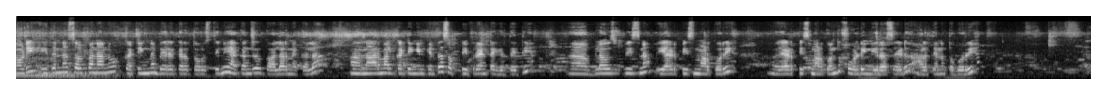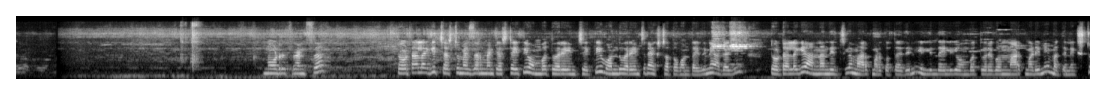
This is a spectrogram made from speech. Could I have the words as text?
ನೋಡಿ, ಇದನ್ನು ಸ್ವಲ್ಪ ನಾನು ಕಟಿಂಗ್ನ ಬೇರೆ ಥರ ತೋರಿಸ್ತೀನಿ. ಯಾಕಂದರೆ ಕಾಲರ್ ನೆಕ್ಕಲ್ಲ ನಾರ್ಮಲ್ ಕಟಿಂಗಿನ್ಗಿಂತ ಸ್ವಲ್ಪ ಡಿಫ್ರೆಂಟ್ ಆಗಿರ್ತೈತಿ. ಬ್ಲೌಸ್ ಪೀಸ್ನ ಎರಡು ಪೀಸ್ ಮಾಡ್ಕೊರಿ. ಎರಡು ಪೀಸ್ ಮಾಡ್ಕೊಂಡು ಫೋಲ್ಡಿಂಗ್ ಇರೋ ಸೈಡ್ ಅಳತೆನ ತಗೋರಿ. ನೋಡ್ರಿ ಫ್ರೆಂಡ್ಸ್ ಟೋಟಲಾಗಿ ಚೆಸ್ಟ್ ಮೆಸರ್ಮೆಂಟ್ ಎಷ್ಟೈತಿ? ಒಂಬತ್ತುವರೆ ಇಂಚ್ ಐತಿ. ಒಂದೂವರೆ ಇಂಚಿನ ಎಕ್ಸ್ಟ್ರಾ ತೊಗೊತಾ ಇದ್ದೀನಿ ಹಾಗಾಗಿ ಟೋಟಲಾಗಿ ಹನ್ನೊಂದು ಇಂಚ್ಗೆ ಮಾರ್ಕ್ ಮಾಡ್ಕೊತಾ ಇದ್ದೀನಿ ಇಲ್ಲಿಂದ ಇಲ್ಲಿಗೆ ಒಂಬತ್ತುವರೆಗೆ ಒಂದು ಮಾರ್ಕ್ ಮಾಡೀನಿ. ಮತ್ತು ನೆಕ್ಸ್ಟ್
